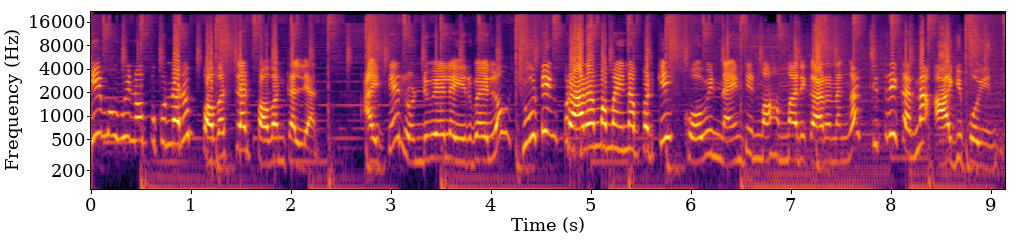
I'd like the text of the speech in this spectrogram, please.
ఈ మూవీని ఒప్పుకున్నారు పవర్ స్టార్ పవన్ కళ్యాణ్. అయితే రెండు వేల ఇరవైలో షూటింగ్ ప్రారంభమైనప్పటికీ కోవిడ్ నైన్టీన్ మహమ్మారి కారణంగా చిత్రీకరణ ఆగిపోయింది.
